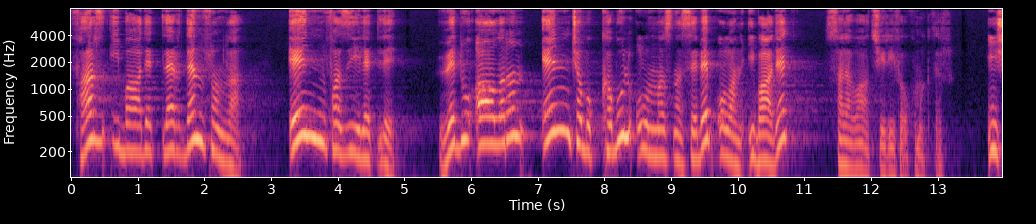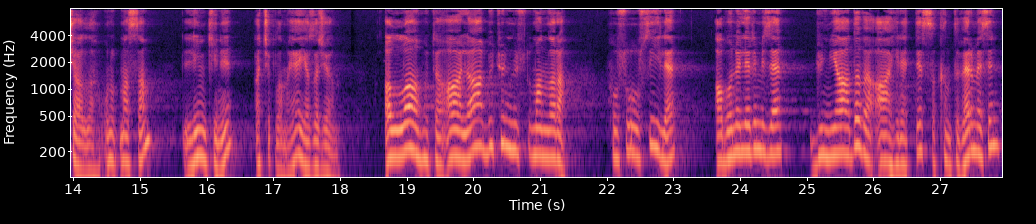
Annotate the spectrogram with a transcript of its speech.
Farz ibadetlerden sonra en faziletli ve duaların en çabuk kabul olunmasına sebep olan ibadet salavat-ı şerife okumaktır. İnşallah unutmazsam linkini açıklamaya yazacağım. Allahu Teala bütün Müslümanlara hususiyle abonelerimize dünyada ve ahirette sıkıntı vermesin.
